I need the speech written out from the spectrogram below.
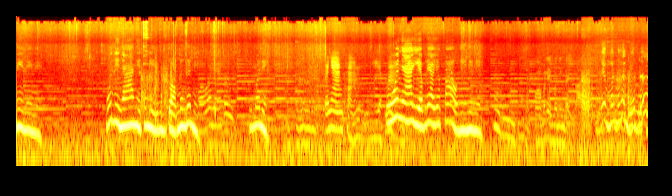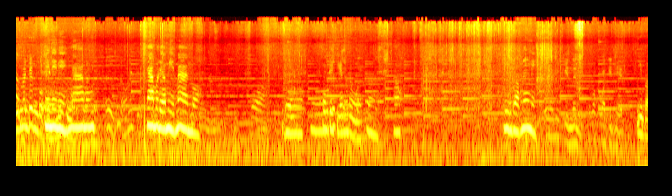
นี่นี่นี่โอ้ยนี่ยานี่ต้องมีดอกหนึงด้วยนี่นี่มื่อนี่ก็ย่างขามเหยียบโอ้ยยาเหยียบแล้วอยาเฝ้านี่นี่นี่พอมาเล่นมันยังได้หลายเนี่ยมันมันเดือดเด้อมันดึงบ่นี่นี่นี่ยามึงยาบ่เดี๋ยวมีดมาอันบ่เดี๋ยวต้องได้เสียงหน่อยเออเอา อีกดอกหนึงนี่เออมีกินเลยนี่เพราะว่าติดเห็ดนี่บ่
